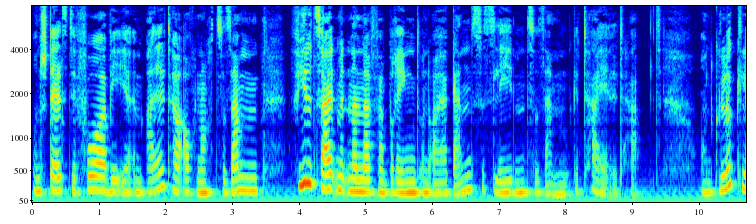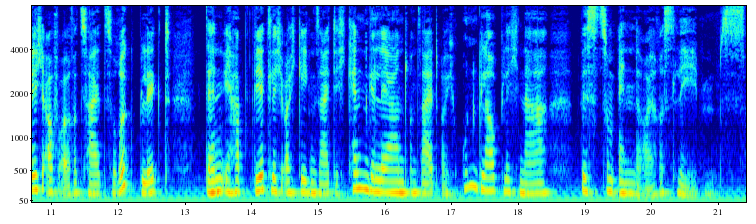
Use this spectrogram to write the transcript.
und stellst dir vor, wie ihr im Alter auch noch zusammen viel Zeit miteinander verbringt und euer ganzes Leben zusammen geteilt habt und glücklich auf eure Zeit zurückblickt, denn ihr habt wirklich euch gegenseitig kennengelernt und seid euch unglaublich nah bis zum Ende eures Lebens.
